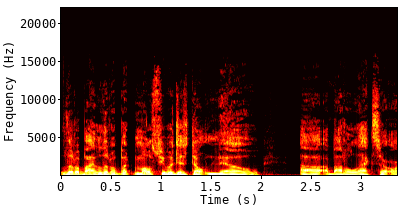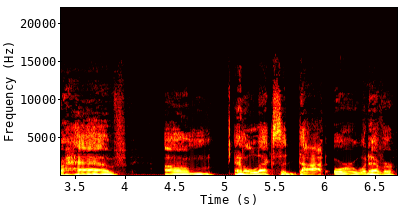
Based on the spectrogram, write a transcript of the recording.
little by little, but most people just don't know uh, about Alexa or have um, an Alexa dot or whatever.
